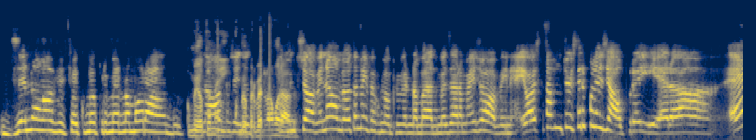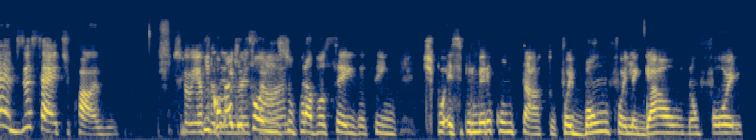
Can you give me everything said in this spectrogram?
19, foi com o meu primeiro namorado. O meu Nossa, também, gente, com o meu primeiro namorado. Muito jovem. Não, o meu também foi com o meu primeiro namorado, mas eu era mais jovem, né? Eu acho que tava no terceiro colegial, por aí. Era. É, 17 quase. E como é que foi isso para vocês, assim? Tipo, esse primeiro contato, foi bom, foi legal, não foi?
